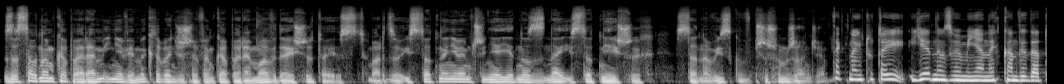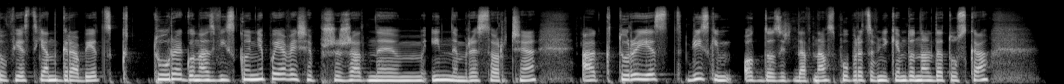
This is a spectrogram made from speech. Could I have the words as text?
Został nam KPRM i nie wiemy, kto będzie szefem KPRM-u, a wydaje się, że to jest bardzo istotne. Nie wiem, czy nie jedno z najistotniejszych stanowisk w przyszłym rządzie. Tak, no i tutaj jednym z wymienianych kandydatów jest Jan Grabiec, którego nazwisko nie pojawia się przy żadnym innym resorcie, a który jest bliskim od dosyć dawna współpracownikiem Donalda Tuska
